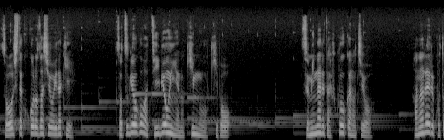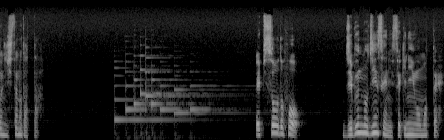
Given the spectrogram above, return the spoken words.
そうした志を抱き卒業後は T 病院への勤務を希望。住み慣れた福岡の地を離れることにしたのだった。エピソード4自分の人生に責任を持って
